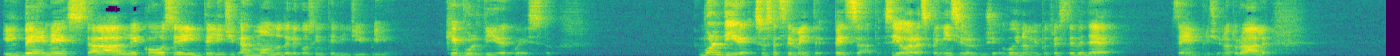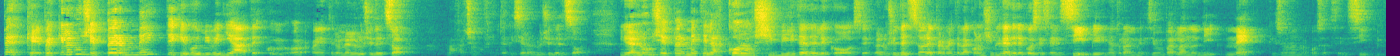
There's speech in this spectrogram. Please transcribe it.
il bene sta alle cose intelligibili, al mondo delle cose intelligibili. Che vuol dire questo? Vuol dire sostanzialmente, pensate, se io ora spegnessi la luce, voi non mi potreste vedere. Semplice, naturale. Perché? Perché la luce permette che voi mi vediate. Ora, ovviamente non è la luce del sole, ma facciamo finta che sia la luce del sole. Quindi la luce permette la conoscibilità delle cose. La luce del sole permette la conoscibilità delle cose sensibili, naturalmente stiamo parlando di me, che sono una cosa sensibile.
